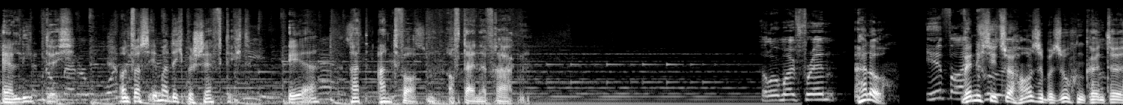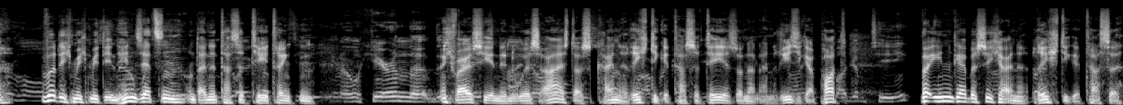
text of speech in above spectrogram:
Er liebt dich. Und was immer dich beschäftigt, er hat Antworten auf deine Fragen. Hallo. Wenn ich Sie zu Hause besuchen könnte, würde ich mich mit Ihnen hinsetzen und eine Tasse Tee trinken. Ich weiß, hier in den USA ist das keine richtige Tasse Tee, sondern ein riesiger Pott. Bei Ihnen gäbe es sicher eine richtige Tasse.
